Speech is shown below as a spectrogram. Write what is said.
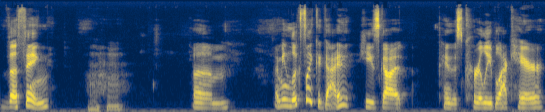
the thing Mm-hmm. um, I mean, looks like a guy. He's got kind of this curly black hair.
